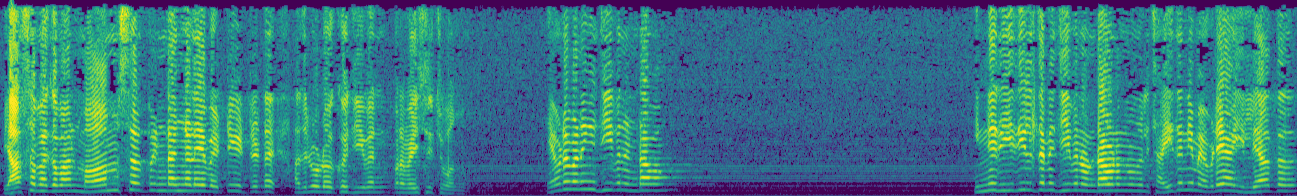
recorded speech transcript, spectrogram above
വ്യാസഭഗവാൻ മാംസപിണ്ഡങ്ങളെ വെട്ടിയിട്ടിട്ട് അതിലൂടെയൊക്കെ ജീവൻ പ്രവേശിച്ചു വന്നു. എവിടെ വേണമെങ്കിൽ ജീവൻ ഉണ്ടാവാം? ഇന്ന രീതിയിൽ തന്നെ ജീവൻ ഉണ്ടാവണം എന്നൊന്നുമില്ല ചൈതന്യം എവിടെയാ ഇല്ലാത്തത്?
